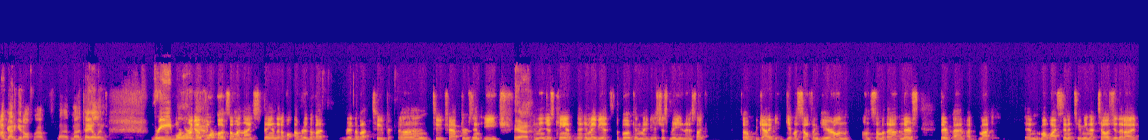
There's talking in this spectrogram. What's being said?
I've got to get off my my, my tail and read Four- more. I got than- four books on my nightstand that I've, I've written about written about two uh, two chapters in each, yeah, and then just can't. And maybe it's the book, and maybe it's just me that it's like. So we got to get, myself in gear on on some of that. And there's there uh, I, my and my wife sent it to me, and that tells you that I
